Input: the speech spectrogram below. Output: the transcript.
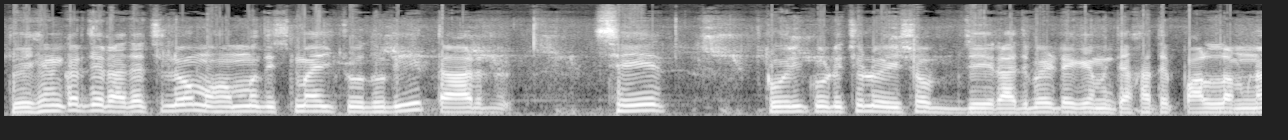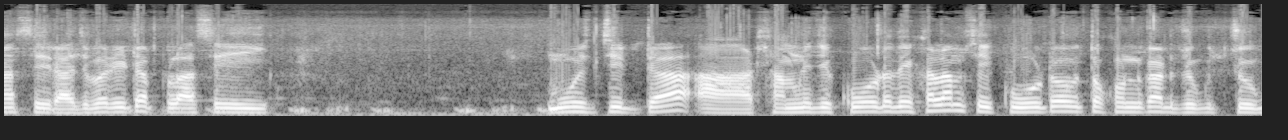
তো এখানকার যে রাজা ছিল মোহাম্মদ ইসমাইল চৌধুরী, তার সে তৈরি করেছিল এইসব যে রাজবাড়িটাকে আমি দেখাতে পারলাম না, সেই রাজবাড়িটা প্লাস এই মসজিদটা। আর সামনে যে কুয়োটা দেখালাম, সেই কুয়োটাও তখনকার যুগ যুগ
